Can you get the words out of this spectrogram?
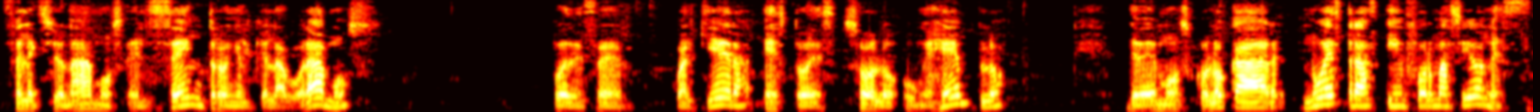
Seleccionamos el centro en el que laboramos. Puede ser cualquiera, esto es solo un ejemplo debemos colocar nuestras informaciones.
